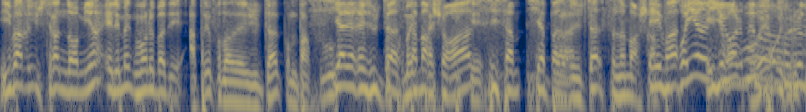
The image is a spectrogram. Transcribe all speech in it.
Il va réussir à endormir et les mecs vont le bader. Après, il faudra des résultats comme partout. S'il y a les résultats, ça marchera. Si ça, s'il y a pas Voilà. de résultats, ça ne marchera Et vous pas. croyez un Et il y aura duo, le vous, même,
